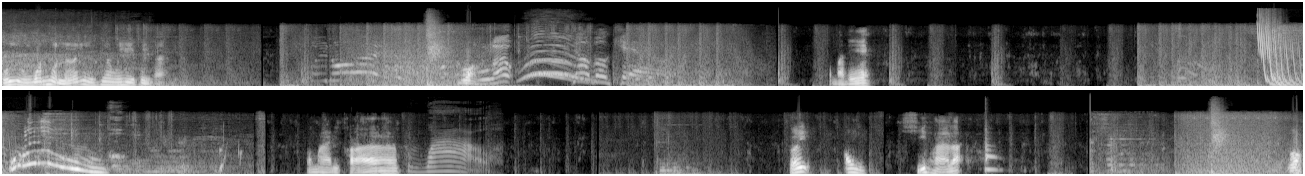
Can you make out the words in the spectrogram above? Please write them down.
อุ้ยอยู่บนหมดเลยยังไม่มีสื่อสารช่วยด้วยร่วงรู้แล้ว Double kill. มาดิวู้เอามาดิครับ Wow. เฮ้ย เอ้า ชี้หายละร่วง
